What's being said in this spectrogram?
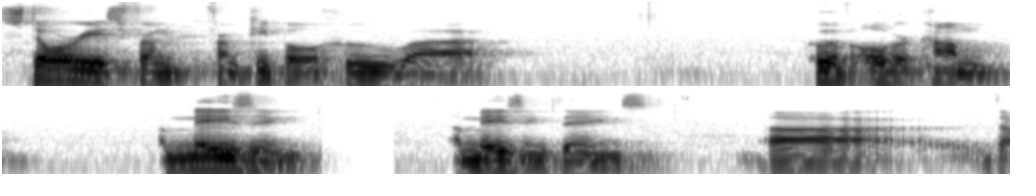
stories from, from people who, uh, who have overcome amazing, amazing things, uh, the,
